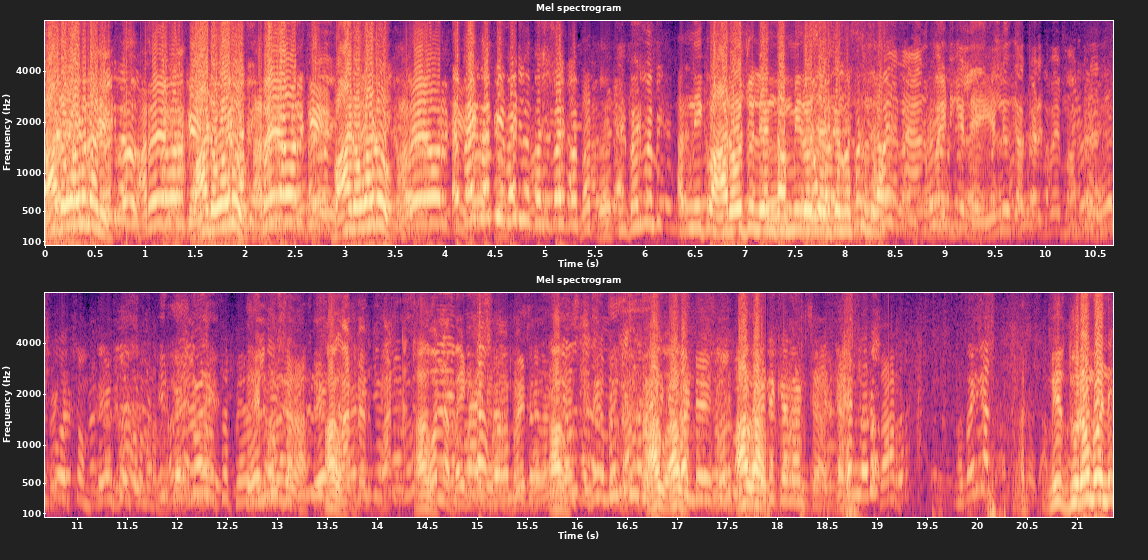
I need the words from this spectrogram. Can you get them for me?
వాడు వాడు మరి వాడు వాడు వాడు వాడు అరే నీకు ఆ రోజు లేని దమ్మి రోజు ఎక్కడికి వస్తుందిరా ఆగు. ఆగు, ఆగు. మీరు దూరం పోండి?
